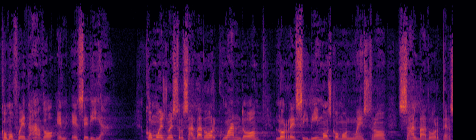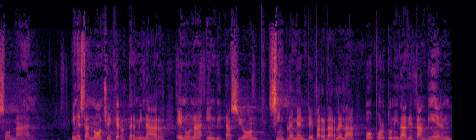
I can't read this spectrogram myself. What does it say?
como fue dado en ese día. ¿Cómo es nuestro Salvador cuando lo recibimos como nuestro Salvador personal? En esta noche quiero terminar en una invitación simplemente para darle la oportunidad de también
